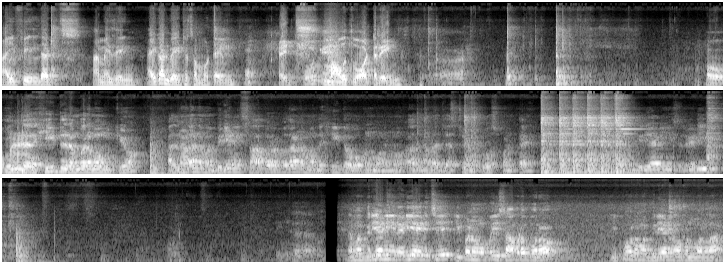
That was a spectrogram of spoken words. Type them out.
I feel that's amazing. I can't wait for இந்த man. ஹீட் ரொம்ப ரொம்ப முக்கியம். அதனால நம்ம பிரியாணி சாப்பிட்றப்ப தான் நம்ம அந்த ஹீட்டை ஓப்பன் பண்ணணும். அதனால ஜஸ்ட் நான் க்ளோஸ் பண்ணிட்டேன். பிரியாணி இஸ் ரெடி நம்ம பிரியாணி ரெடி ஆயிடுச்சு. இப்போ நம்ம போய் சாப்பிட போறோம். இப்போ நம்ம பிரியாணி ஓப்பன் பண்ணலாம்.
